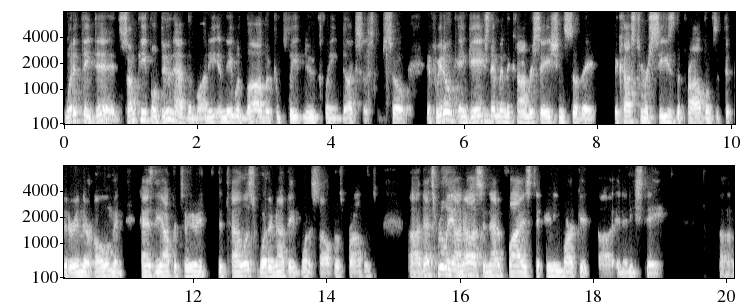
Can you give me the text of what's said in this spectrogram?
what if they did? Some people do have the money and they would love a complete new clean duct system. So if we don't engage them in the conversation so they the customer sees the problems that, that are in their home and has the opportunity to tell us whether or not they want to solve those problems. Uh, that's really on us, and that applies to any market uh, in any state. Uh,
